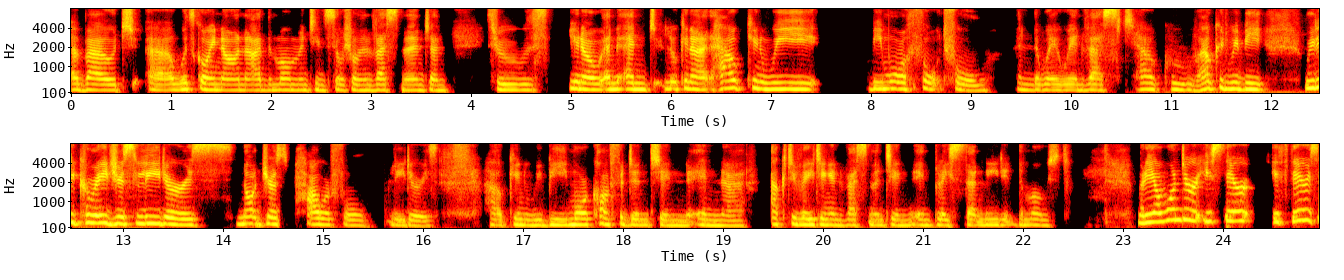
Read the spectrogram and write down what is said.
about uh, what's going on at the moment in social investment and through you know and and looking at how can we be more thoughtful in the way we invest? How could, how could we be really courageous leaders not just powerful leaders? How can we be more confident in in uh, activating investment in in places that need it the most? Maria i wonder is there if there's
